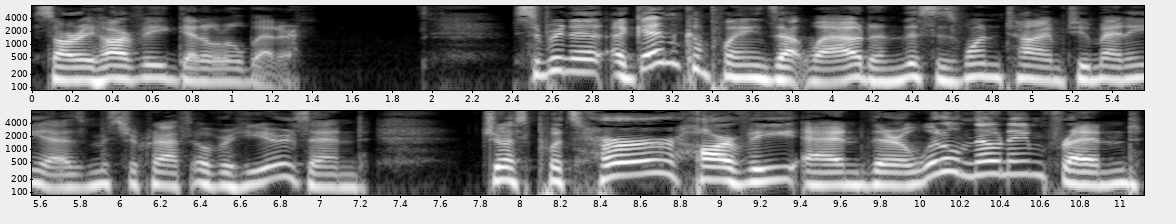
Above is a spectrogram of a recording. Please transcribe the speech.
Sorry, Harvey, get a little better. Sabrina again complains out loud, and this is one time too many as Mr. Kraft overhears and just puts her, Harvey, and their little no name friend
